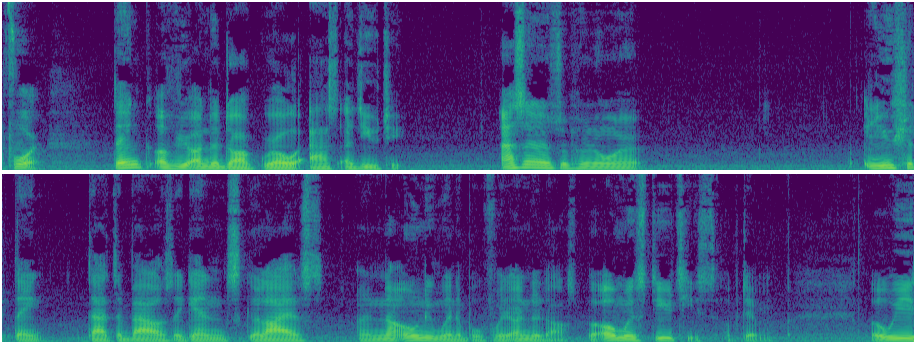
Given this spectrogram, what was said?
4. Think of your underdog role as a duty. As an entrepreneur, you should think that the battles against Goliaths are not only winnable for the underdogs, but almost duties of them. But we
